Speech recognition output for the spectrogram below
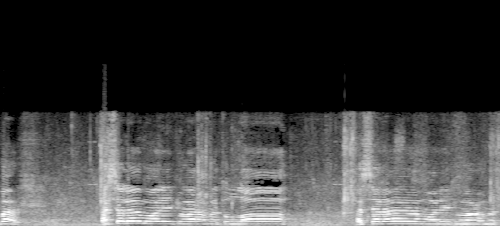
أكبر. السلام عليكم ورحمة الله. السلام عليكم ورحمة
